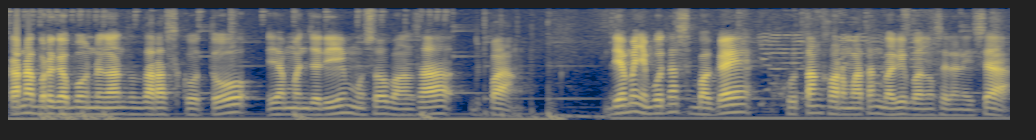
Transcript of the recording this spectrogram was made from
karena bergabung dengan tentara sekutu yang menjadi musuh bangsa Jepang. Dia menyebutnya sebagai hutang kehormatan bagi bangsa Indonesia.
